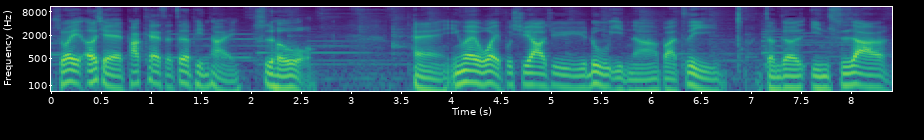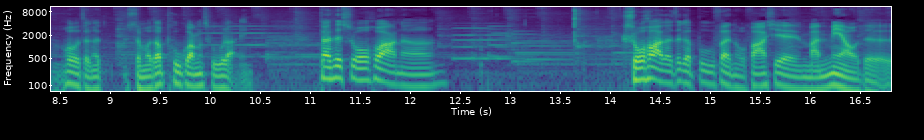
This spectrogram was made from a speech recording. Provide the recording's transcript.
所以，而且 Podcast 这个平台适合我，嘿，因为我也不需要去录影啊，把自己整个隐私啊，或整个什么都曝光出来。但是说话呢？说话的这个部分，我发现蛮妙的。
